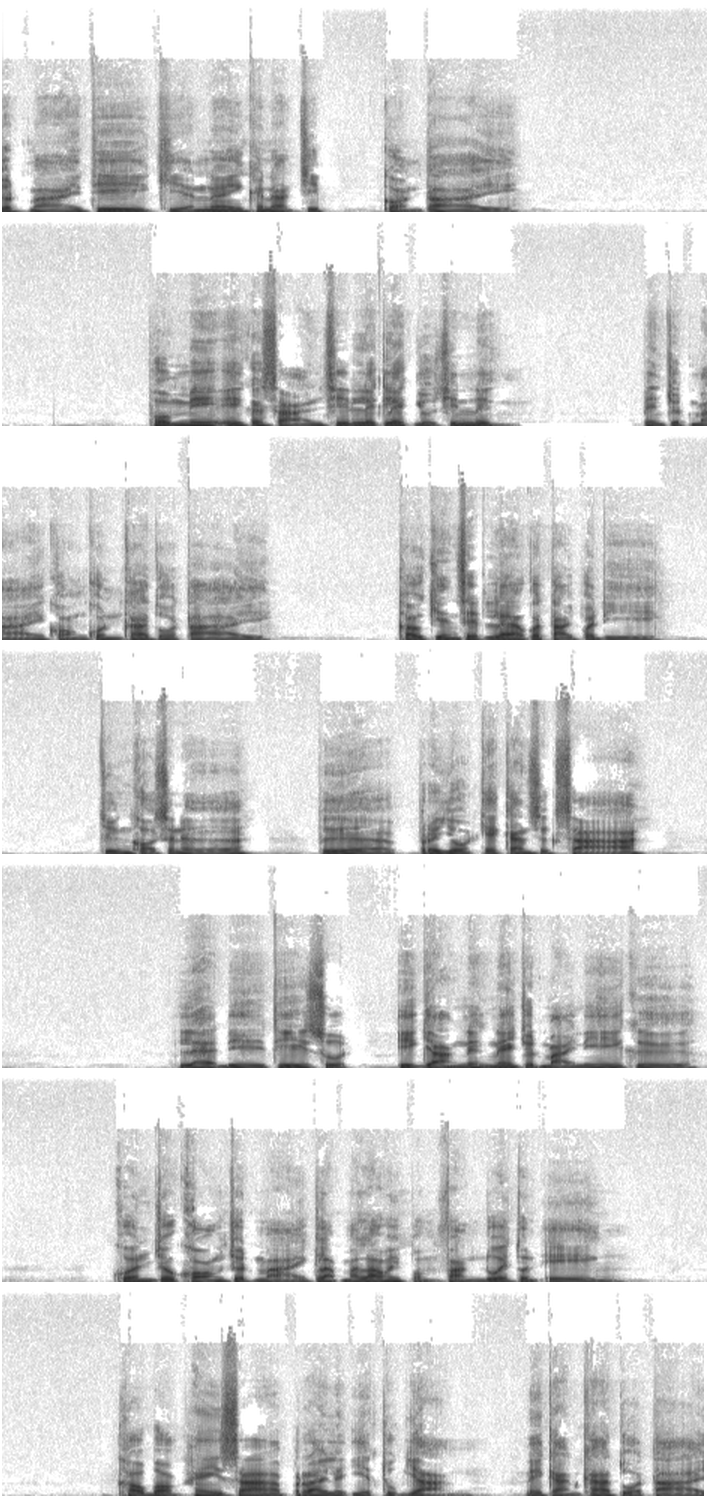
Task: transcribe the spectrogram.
จดหมายที่เขียนในขณะจิตก่อนตาย ผมมีเอกสารชิ้นเล็กๆ อยู่ชิ้นหนึ่ง เป็นจดหมายของคนฆ่าตัวตาย เขาเขียนเสร็จแล้วก็ตายพอดี จึงขอเสนอเพื่อประโยชน์แก่การศึกษา และดีที่สุดอีกอย่างหนึ่งในจดหมายนี้คือ คนเจ้าของจดหมายกลับมาเล่าให้ผมฟังด้วยตนเอง เขาบอกให้ทราบรายละเอียดทุกอย่างในการฆ่าตัวตาย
